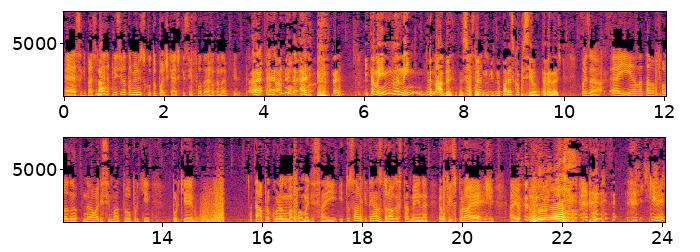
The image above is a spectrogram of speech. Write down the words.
é essa que parece. Tá. Mas a Priscila também não escuta o podcast, que se foda ela, né, filho? Porra nenhuma. É. E também não é nem não é nada. Eu só tô será dizendo que- que não parece com a Priscila, é verdade. Pois é. Ah. Aí ela tava falando, não, ele se matou porque. porque. Tava procurando uma forma de sair. E tu sabe que tem as drogas também, né? Eu fiz Proerge. Aí eu. que?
